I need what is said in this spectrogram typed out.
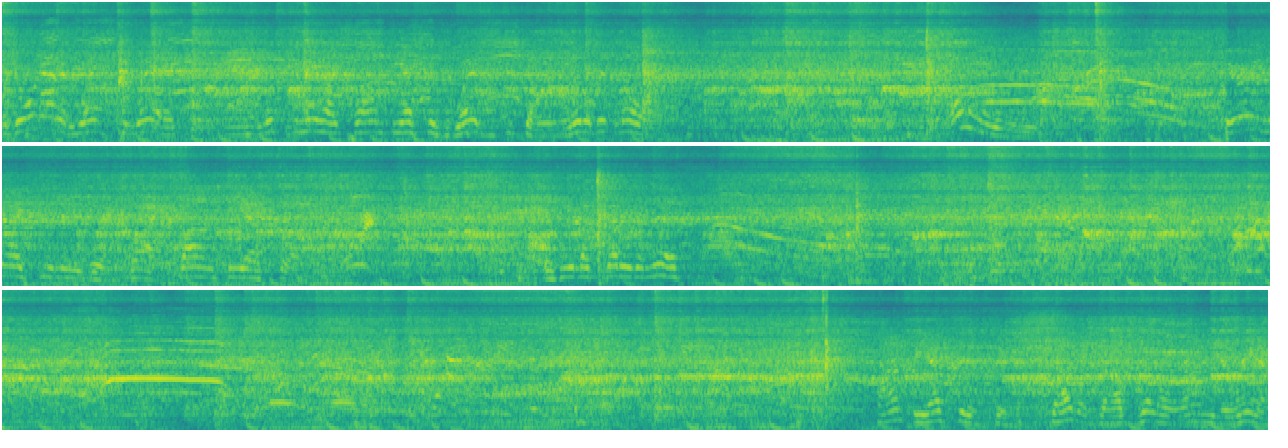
We're going at it wedge to wedge, and it looks to me like Clown Fiesta's wedge is just going a little bit lower. Oh! Very nice maneuvering by Clown Fiesta. Doesn't get much better than this. Clown Fiesta is just shoving Godzilla around the arena.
